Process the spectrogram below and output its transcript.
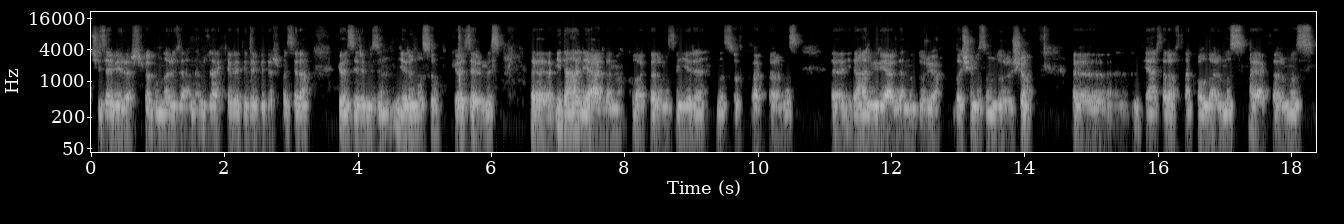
çizebilir ve bunlar üzerinde müzakere edilebilir. Mesela gözlerimizin yeri nasıl? Gözlerimiz e, ideal yerde mi? Kulaklarımızın yeri nasıl? Kulaklarımız e, ideal bir yerde mi duruyor? Başımızın duruşu, e, diğer taraftan kollarımız, ayaklarımız,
